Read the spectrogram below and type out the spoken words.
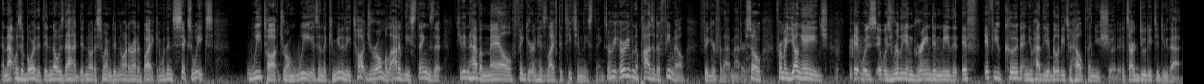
and that was a boy that didn't know his dad, didn't know how to swim, didn't know how to ride a bike. And within six weeks, we taught Jerome, we as in the community, taught Jerome a lot of these things that he didn't have a male figure in his life to teach him these things, or, or even a positive female figure for that matter. So from a young age, it was it was really ingrained in me that if if you could and you had the ability to help, then you should. It's our duty to do that.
